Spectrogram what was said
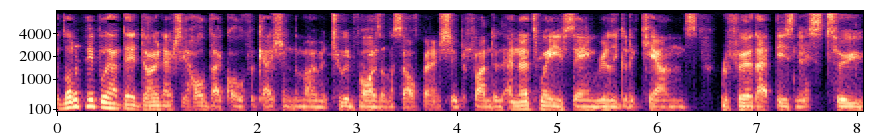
a lot of people out there don't actually hold that qualification at the moment to advise on a self-managed super fund, and, and that's where you've seen really good accountants refer that business to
